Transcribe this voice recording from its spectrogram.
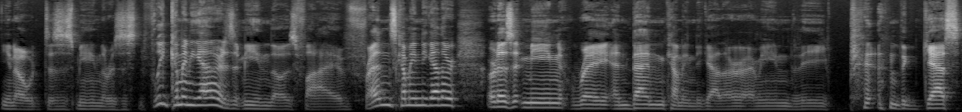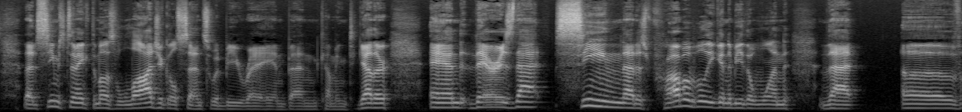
you know, does this mean the Resistance Fleet coming together? Does it mean those five friends coming together? Or does it mean Rey and Ben coming together? I mean, the the guess that seems to make the most logical sense would be Rey and Ben coming together. And there is that scene that is probably going to be the one that of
